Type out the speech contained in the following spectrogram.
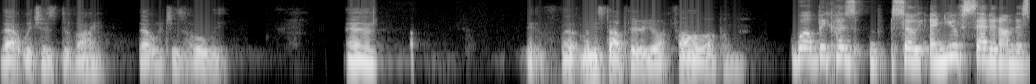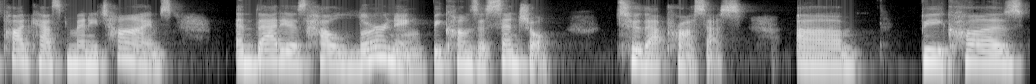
that which is divine, that which is holy. And let, let me stop there. You follow up on that. Well, because so, and you've said it on this podcast many times, and that is how learning becomes essential to that process. Um, because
